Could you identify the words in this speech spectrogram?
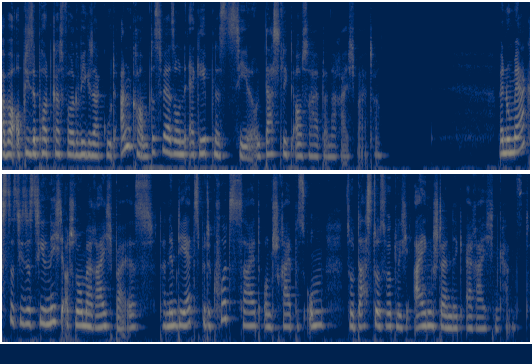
Aber ob diese Podcast-Folge, wie gesagt, gut ankommt, das wäre so ein Ergebnisziel und das liegt außerhalb deiner Reichweite. Wenn du merkst, dass dieses Ziel nicht autonom erreichbar ist, dann nimm dir jetzt bitte kurz Zeit und schreib es um, sodass du es wirklich eigenständig erreichen kannst.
